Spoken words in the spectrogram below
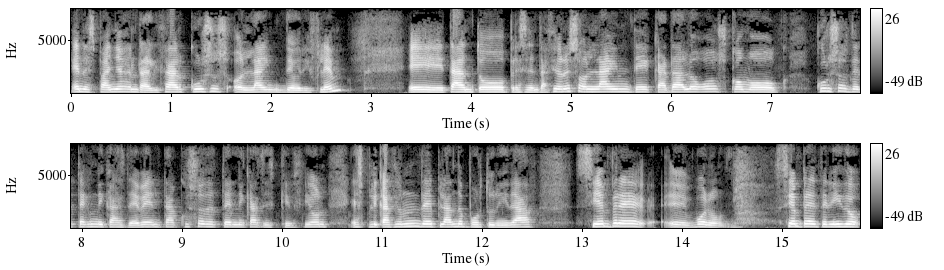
en España en realizar cursos online de Oriflame. Eh, tanto presentaciones online de catálogos como cursos de técnicas de venta, cursos de técnicas de inscripción, explicación de plan de oportunidad. Siempre, eh, bueno, siempre he tenido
